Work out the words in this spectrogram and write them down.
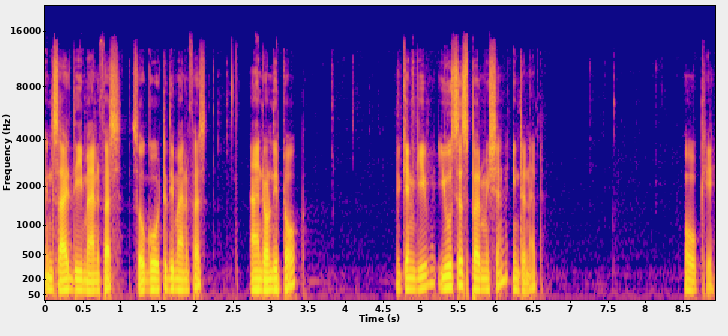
inside the manifest. So go to the manifest and on the top, you can give users permission internet. Okay,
